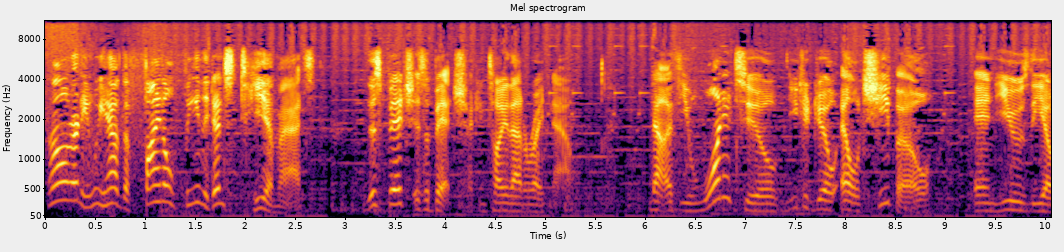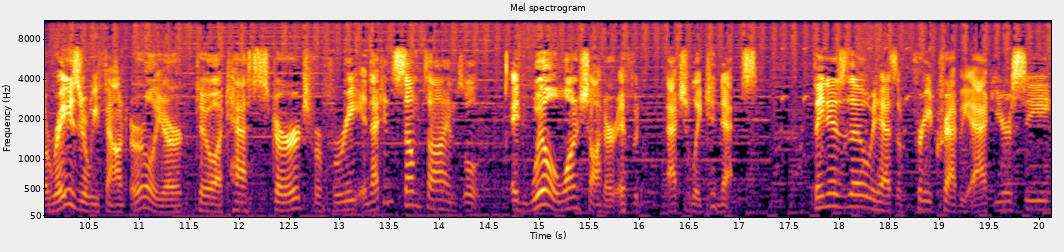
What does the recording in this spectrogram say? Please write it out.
Alrighty, we have the final fiend against Tiamat. This bitch is a bitch, I can tell you that right now. Now, if you wanted to, you could go El Cheapo and use the uh, razor we found earlier to uh, cast Scourge for free, and that can sometimes, well, it will one-shot her if it actually connects. Thing is, though, it has a pretty crappy accuracy,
